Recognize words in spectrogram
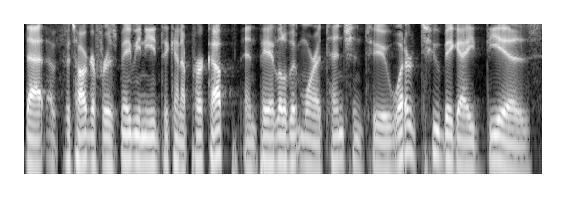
that photographers maybe need to kind of perk up and pay a little bit more attention to. What are two big ideas?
